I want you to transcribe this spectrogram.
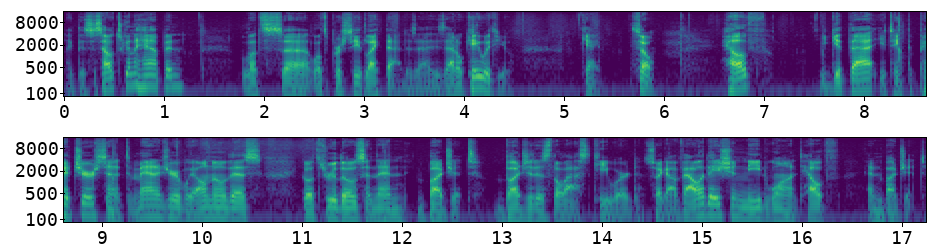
Like this is how it's going to happen. Let's uh, let's proceed like that. Is that is that okay with you? Okay. So, health you get that, you take the picture, send it to manager. We all know this. Go through those and then budget. Budget is the last keyword. So I got validation, need, want, health, and budget.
